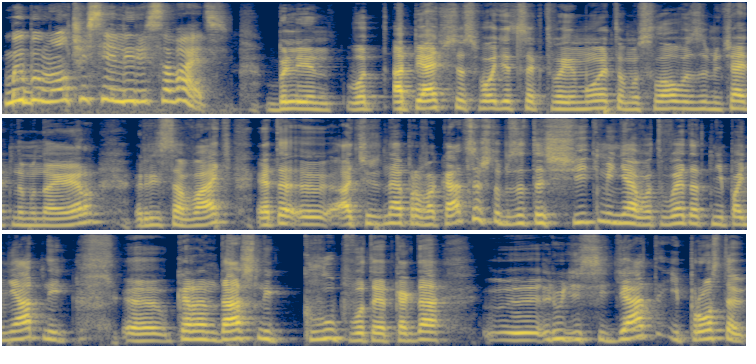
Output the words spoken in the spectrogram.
мы бы молча сели рисовать. Блин, вот опять все сводится к твоему этому слову замечательному на «р». Рисовать. Это э, очередная провокация, чтобы затащить меня вот в этот непонятный э, карандашный клуб вот этот, когда э, люди сидят и просто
